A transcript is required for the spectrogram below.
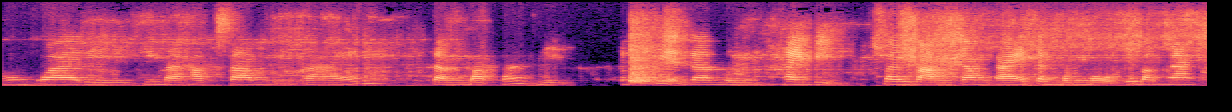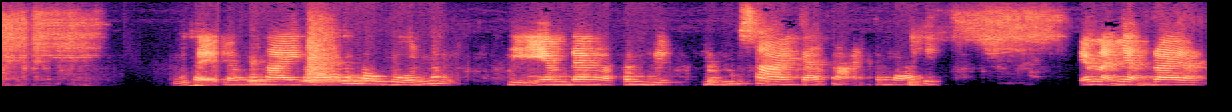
hôm qua thì khi mà học xong những cái tầng bậc á, thì em phát hiện ra mình hay bị xoay vòng trong cái tầng bằng 1 với bằng 2. Cụ thể là hôm nay có cái mâu thuẫn đó, thì em đang là phân biệt đúng sai trái phải trong đó thì em lại nhận ra là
